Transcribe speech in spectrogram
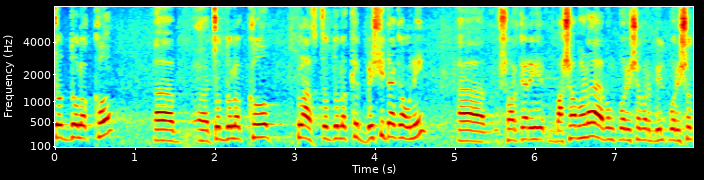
চোদ্দ লক্ষ চোদ্দ লক্ষ প্লাস চোদ্দ লক্ষের বেশি টাকা উনি সরকারি বাসা ভাড়া এবং পরিষেবার বিল পরিশোধ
